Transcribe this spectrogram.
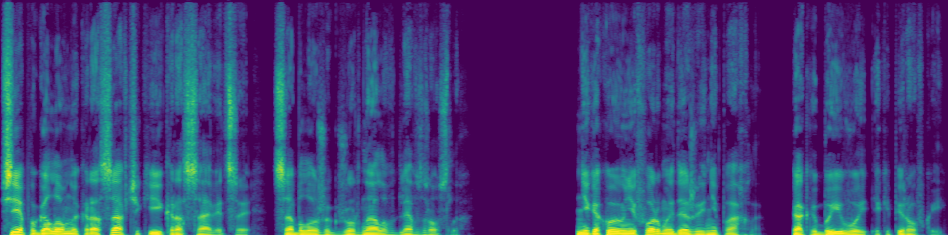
Все поголовно красавчики и красавицы с обложек журналов для взрослых. Никакой униформой даже и не пахло, как и боевой экипировкой.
